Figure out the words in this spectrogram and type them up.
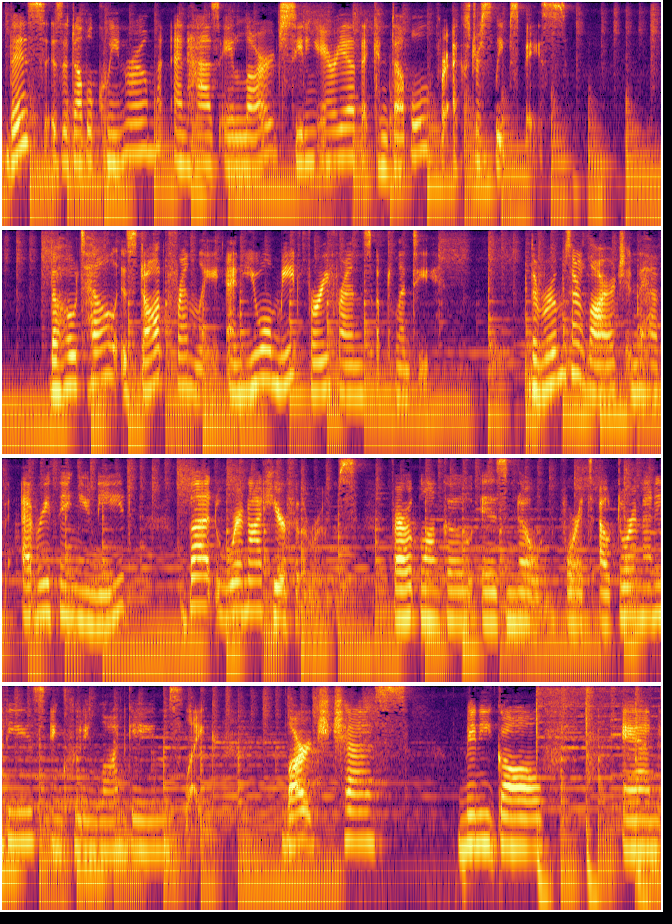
This is a double queen room and has a large seating area that can double for extra sleep space. The hotel is dog friendly and you will meet furry friends aplenty. The rooms are large and they have everything you need, but we're not here for the rooms. Faro Blanco is known for its outdoor amenities, including lawn games like large chess, mini golf, and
